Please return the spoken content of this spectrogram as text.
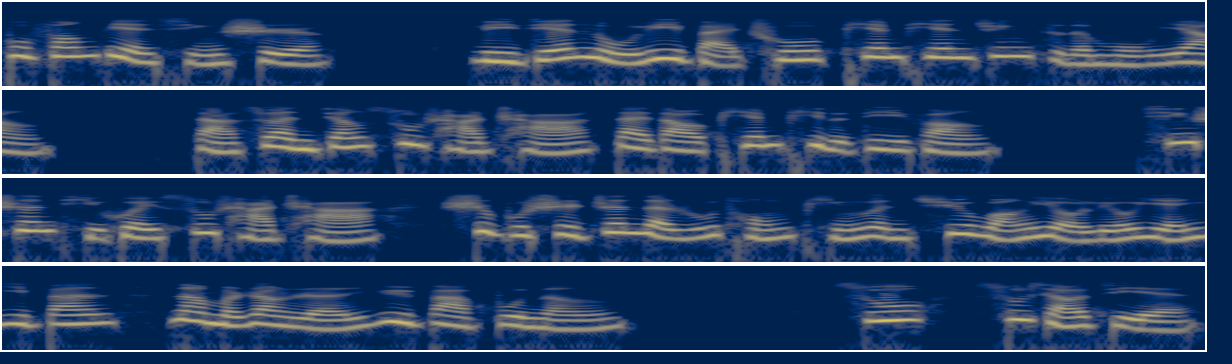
不方便行事。李杰努力摆出翩翩君子的模样，打算将苏茶茶带到偏僻的地方，亲身体会苏茶茶是不是真的如同评论区网友留言一般，那么让人欲罢不能。苏苏小姐，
